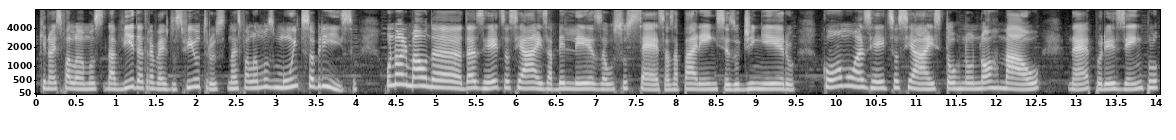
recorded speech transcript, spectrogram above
que nós falamos da vida através dos filtros, nós falamos muito sobre isso. O normal da- das redes sociais, a beleza, o sucesso, as aparências, o dinheiro, como as redes sociais tornou normal, né? Por exemplo,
